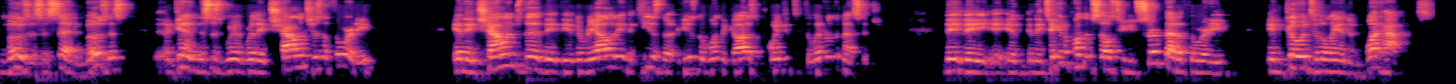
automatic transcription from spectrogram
Moses has said. And Moses, again, this is where, where they challenge his authority and they challenge the, the, the, the, reality that he is the he is the one that God has appointed to deliver the message. They they and, and they take it upon themselves to usurp that authority and go into the land. And what happens?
